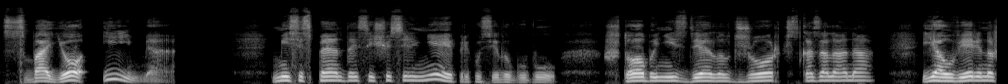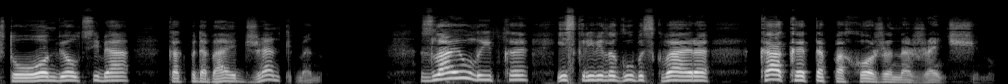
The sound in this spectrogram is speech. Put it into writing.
свое имя». Миссис Пендейс еще сильнее прикусила губу. «Что бы ни сделал Джордж», — сказала она, — «я уверена, что он вел себя, как подобает джентльмену. Злая улыбка искривила губы Сквайра. Как это похоже на женщину!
